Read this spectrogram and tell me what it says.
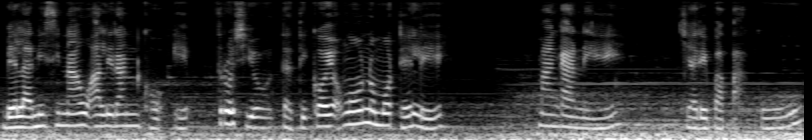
belani sinau aliran goib terus yo dadi koyok ngono modele Mangkane jari bapakku,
